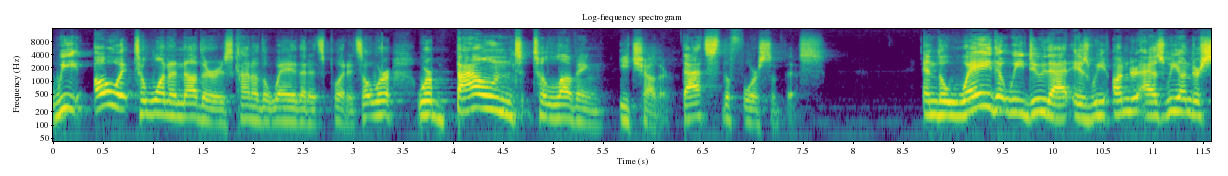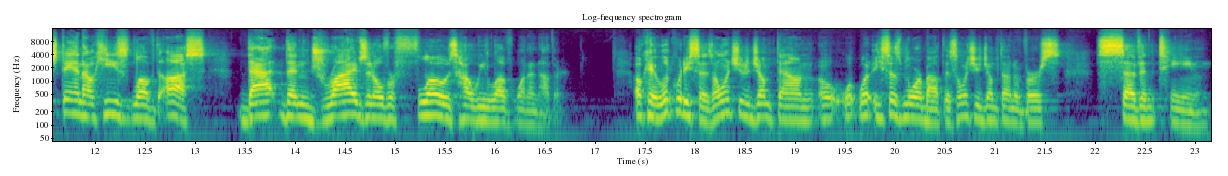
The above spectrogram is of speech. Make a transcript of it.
we owe it to one another is kind of the way that it's put so we're, we're bound to loving each other. That's the force of this. And the way that we do that is we under as we understand how he's loved us that then drives and overflows how we love one another. Okay look what he says. I want you to jump down. Oh, what, what he says more about this. I want you to jump down to verse 17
